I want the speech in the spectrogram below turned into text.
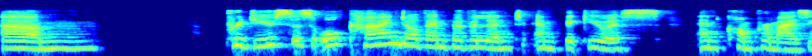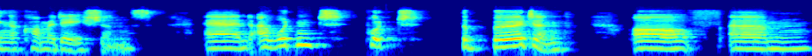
um, produces all kind of ambivalent, ambiguous, and compromising accommodations. And I wouldn't put the burden of um,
